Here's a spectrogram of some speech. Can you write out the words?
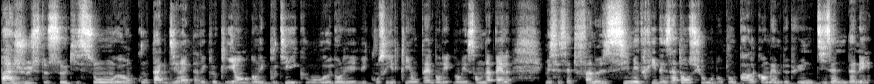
pas juste ceux qui sont euh, en contact direct avec le client dans les boutiques ou euh, dans les, conseillers de clientèle dans les, centres d'appel, mais c'est cette fameuse symétrie des attentions dont on parle quand même depuis une dizaine d'années.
